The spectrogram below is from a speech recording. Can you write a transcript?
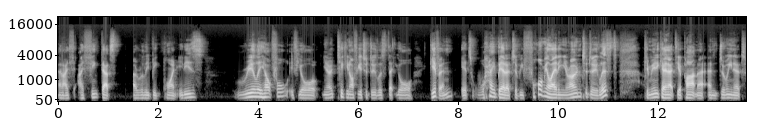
And I th- I think that's a really big point. It is really helpful if you're you know ticking off your to do list that you're given, it's way better to be formulating your own to do list, communicating that to your partner, and doing it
